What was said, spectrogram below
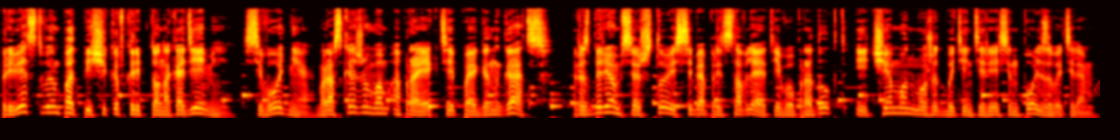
Приветствуем подписчиков Криптон Академии. Сегодня мы расскажем вам о проекте Pagan Guts. Разберемся, что из себя представляет его продукт и чем он может быть интересен пользователям.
